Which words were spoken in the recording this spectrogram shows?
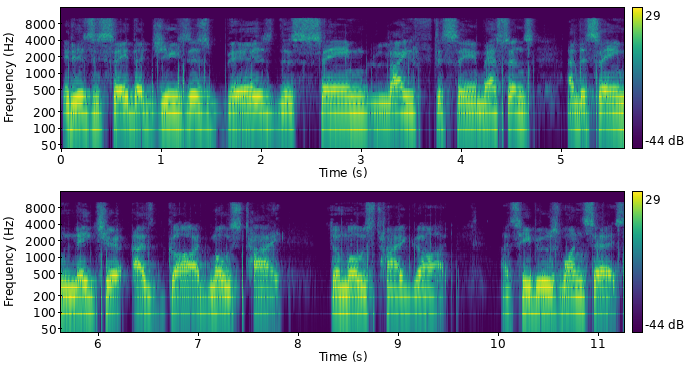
it is to say that Jesus bears the same life, the same essence, and the same nature as God Most High, the Most High God. As Hebrews 1 says,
